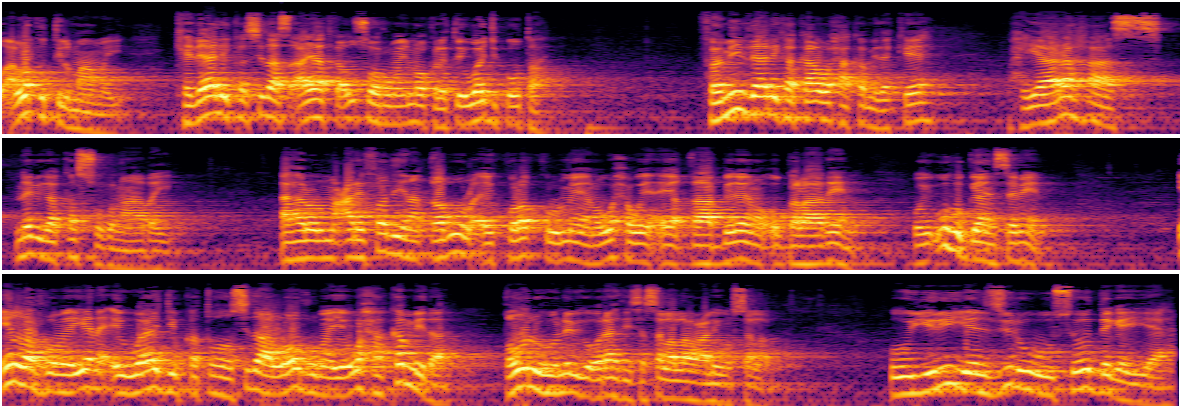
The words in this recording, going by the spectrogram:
uu alla ku tilmaamay. Kadaalika sidaas aayaadka a u soo rumayn oo kaleeto ay waajibka u tahay. Fa min daalika kaa waxaa ka mid a kee waxyaalahaas nebiga ka sugnaaday. Ahlulmacrifadiina qabuul ay kula kulmeen oo waxa weye ay qaabileen oo ogolaadeen oo ay u hoggaansameen in la rumeeyana ay waajibka taho sidaa loo rumeeyo waxaa ka mid a qowluhu nebiga oraahdiisa sala allahu calayhi wasalam uu yidhi yanzilu wuu soo degayaa.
